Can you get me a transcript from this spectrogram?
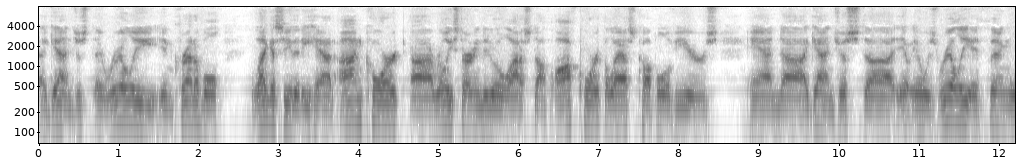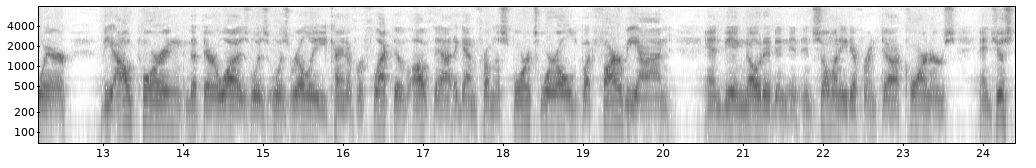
again, just a really incredible legacy that he had on court. Uh, really starting to do a lot of stuff off court the last couple of years. And uh, again, just uh, it, it was really a thing where the outpouring that there was was was really kind of reflective of that again from the sports world, but far beyond. and being noted in, in, in so many different uh, corners and just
